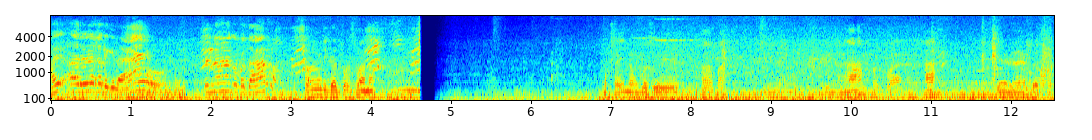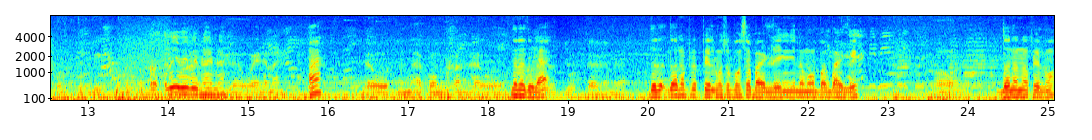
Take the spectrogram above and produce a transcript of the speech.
Ay, ari na ka na gila? Oo. Ito tao? Saan ligad pa mana? Kainom ko si Papa. Ha? Ha? Yan na, dapat akong tubig. Oh, wait, wait, wait, wait. Laway naman. Ha? Law, ang akong panlaw. Doon na tula? Yuta naman. ah. Doon na feel mo subong sa barley, yung inom mo bang barley? Oo. Doon na na feel mo?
